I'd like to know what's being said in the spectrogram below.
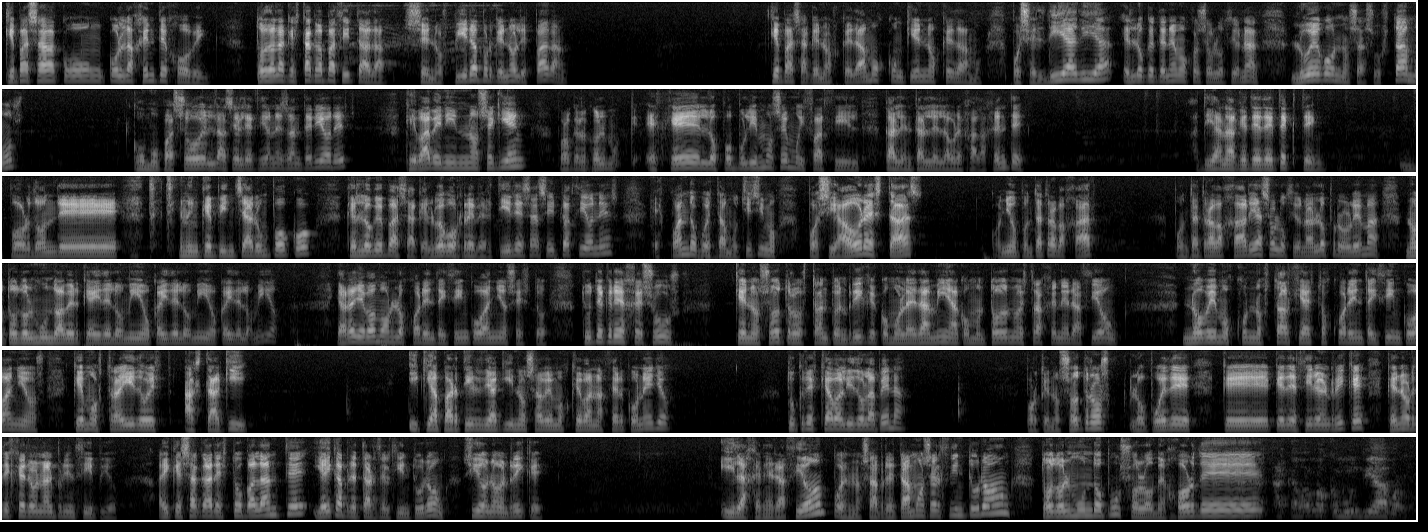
¿Qué pasa con, la gente joven? Toda la que está capacitada se nos pira porque no les pagan. ¿Qué pasa? Que nos quedamos con quién nos quedamos. Pues el día a día es lo que tenemos que solucionar. Luego nos asustamos, como pasó en las elecciones anteriores, que va a venir no sé quién, porque es que los populismos es muy fácil calentarle la oreja a la gente. A ti, Ana, que te detecten por donde te tienen que pinchar un poco. ¿Qué es lo que pasa? Que luego revertir esas situaciones es cuando cuesta muchísimo. Pues si ahora estás, coño, ponte a trabajar. Ponte a trabajar y a solucionar los problemas. No todo el mundo a ver qué hay de lo mío, qué hay de lo mío, qué hay de lo mío. Y ahora llevamos los 45 años estos. ¿Tú te crees, Jesús, que nosotros, tanto Enrique como la edad mía, como en toda nuestra generación, no vemos con nostalgia estos 45 años que hemos traído hasta aquí y que a partir de aquí no sabemos qué van a hacer con ello? ¿Tú crees que ha valido la pena? Porque nosotros, lo puede que, decir Enrique, que nos dijeron al principio, hay que sacar esto para adelante y hay que apretarse el cinturón, ¿sí o no, Enrique? Y la generación, pues nos apretamos el cinturón, todo el mundo puso lo mejor de... Acabamos como un diablo.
